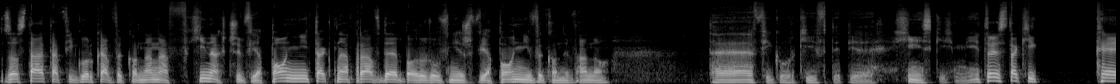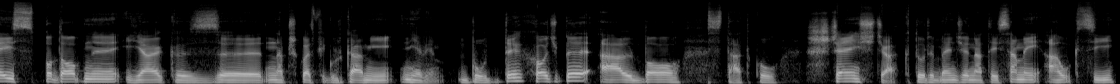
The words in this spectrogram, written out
została ta figurka wykonana w Chinach czy w Japonii tak naprawdę, bo również w Japonii wykonywano te figurki w typie chińskim. I to jest taki case podobny jak z na przykład figurkami, nie wiem, Buddy choćby, albo statku szczęścia, który będzie na tej samej aukcji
